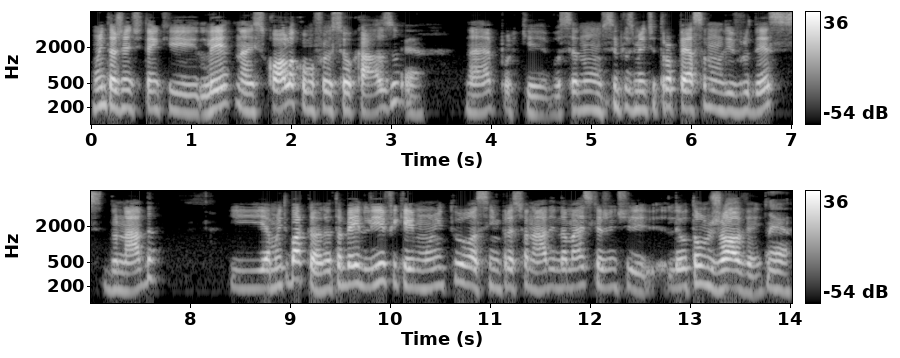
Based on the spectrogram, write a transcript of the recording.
Muita gente tem que ler na escola, como foi o seu caso. É. Né? Porque você não simplesmente tropeça num livro desses, do nada. E é muito bacana. Eu também li, fiquei muito assim impressionado, ainda mais que a gente leu tão jovem. É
